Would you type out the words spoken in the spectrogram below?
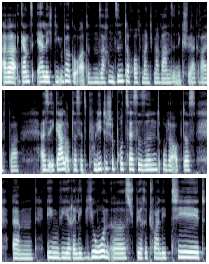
Aber ganz ehrlich, die übergeordneten Sachen sind doch auch manchmal wahnsinnig schwer greifbar. Also egal, ob das jetzt politische Prozesse sind oder ob das ähm, irgendwie Religion ist, Spiritualität,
